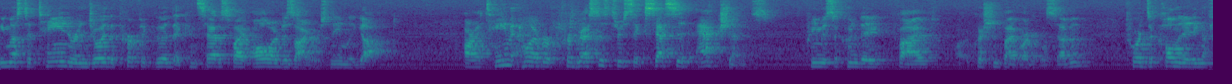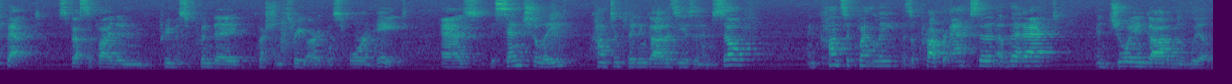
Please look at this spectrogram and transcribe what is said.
we must attain or enjoy the perfect good that can satisfy all our desires, namely God. Our attainment, however, progresses through successive actions, Prima Secundae 5, question 5, article 7, towards a culminating effect, specified in Prima Secundae, question 3, articles 4 and 8, as essentially contemplating God as he is in himself, and consequently, as a proper accident of that act, enjoying God in the will.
